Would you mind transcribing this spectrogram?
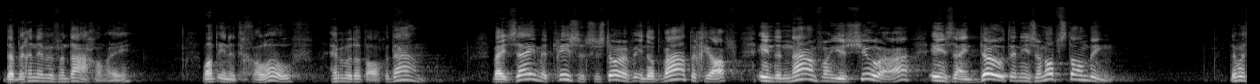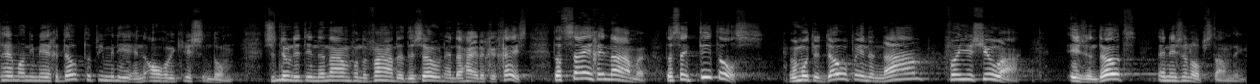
Daar beginnen we vandaag al mee. Want in het geloof hebben we dat al gedaan. Wij zijn met Christus gestorven in dat watergraf, in de naam van Yeshua, in zijn dood en in zijn opstanding. Er wordt helemaal niet meer gedoopt op die manier in het algemeen christendom. Ze doen het in de naam van de Vader, de Zoon en de Heilige Geest. Dat zijn geen namen, dat zijn titels. We moeten dopen in de naam van Yeshua. In zijn dood en in zijn opstanding.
